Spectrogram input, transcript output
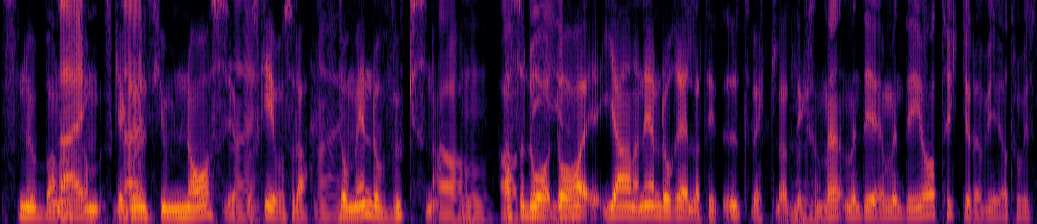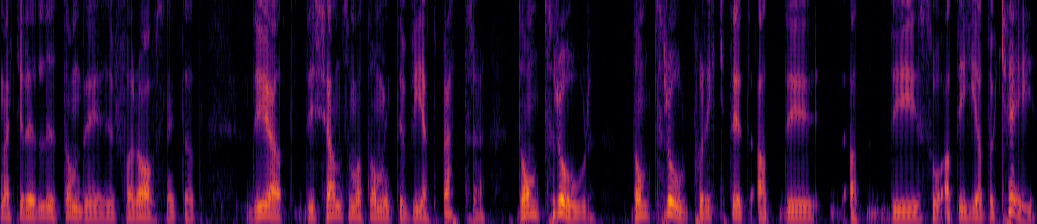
snubbarna Nej, som ska gå nej. ut gymnasiet Nej. och skriva sådär. Nej. De är ändå vuxna. ja. Mm. Ja, alltså det då, då har hjärnan är ändå relativt utvecklad Mm. liksom. Men, men, det, men det jag tycker, vi- jag tror vi snackade lite om det i förra avsnittet, det är att det känns som att de inte vet bättre. De tror, de tror på riktigt att det, att det, är, så, att det är helt okej.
